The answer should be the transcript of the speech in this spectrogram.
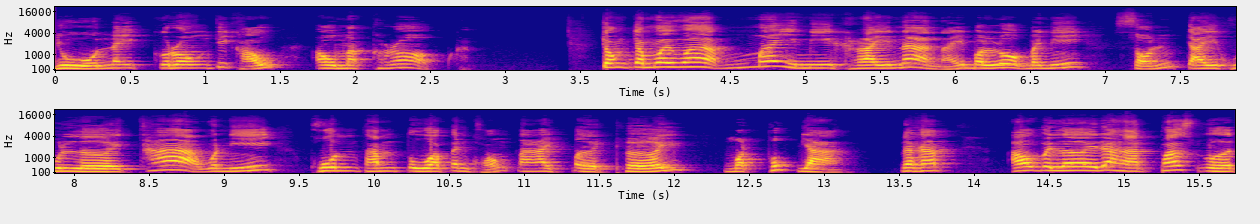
อยู่ในกรงที่เขาเอามาครอบ จงจำไว้ว่าไม่มีใครหน้าไหนบนโลกใบนี้ สนใจคุณเลย ถ้าวันนี้คุณทำตัวเป็นของตายเปิดเผย หมดทุกอย่างนะครับ เอาไปเลยรหัสพาสเวิร์ด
